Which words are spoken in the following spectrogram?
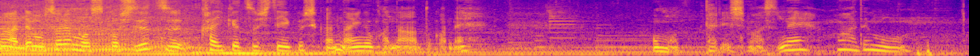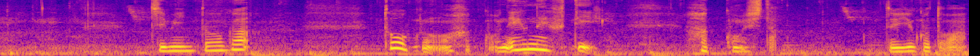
まあでもそれも少しずつ解決していくしかないのかなとかね思ったりしますねまあでも自民党がトークンを発行、ね、NFT 発行したということは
